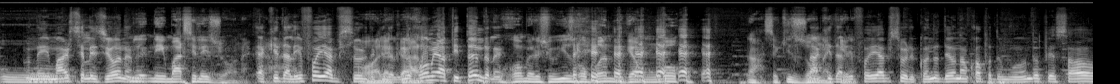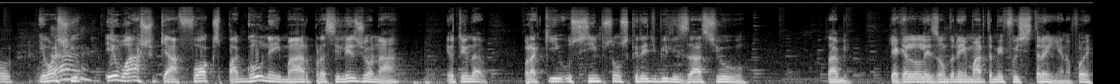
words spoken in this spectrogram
o, O Neymar se lesiona, né? Neymar se lesiona. Aqui dali foi absurdo. Olha. E cara. o Homer apitando, né? O Homer juiz roubando, que é um louco. Nossa, que zona aqui dali aquilo. foi absurdo. Quando deu na Copa do Mundo, o pessoal. Eu acho, Ah, que, eu acho que a Fox pagou o Neymar pra se lesionar. Eu tenho pra que os Simpsons credibilizasse o, sabe? Que aquela lesão do Neymar também foi estranha, não foi?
